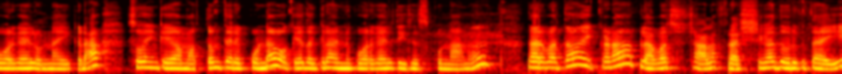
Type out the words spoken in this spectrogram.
కూరగాయలు ఉన్నాయి ఇక్కడ. సో ఇంకా మొత్తం తిరగకుండా ఒకే దగ్గర అన్ని కూరగాయలు తీసేసుకున్నాను. తర్వాత ఇక్కడ ఫ్లవర్స్ చాలా ఫ్రెష్గా దొరుకుతాయి.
